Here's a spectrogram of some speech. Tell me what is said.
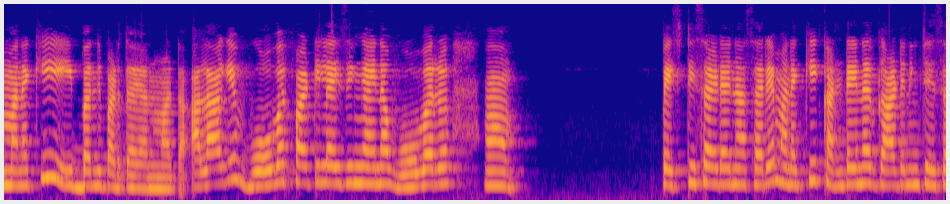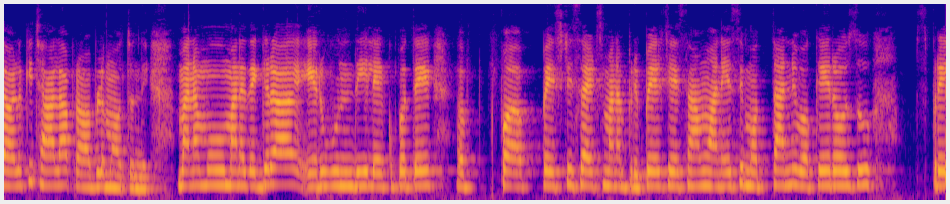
మనకి ఇబ్బంది పడతాయి అన్నమాట అలాగే ఓవర్ ఫర్టిలైజింగ్ అయినా ఓవర్ పెస్టిసైడ్ అయినా సరే మనకి కంటైనర్ గార్డెనింగ్ చేసే వాళ్ళకి చాలా ప్రాబ్లం అవుతుంది. మనము మన దగ్గర ఎరువు ఉంది లేకపోతే పెస్టిసైడ్స్ మనం ప్రిపేర్ చేసాము అనేసి మొత్తాన్ని ఒకే రోజు స్ప్రే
